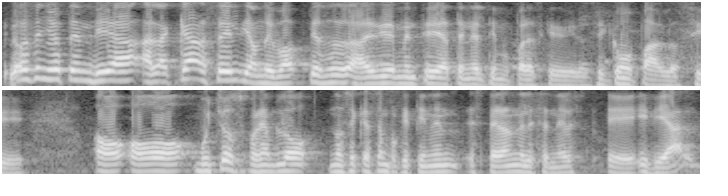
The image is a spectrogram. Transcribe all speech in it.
Y luego el Señor te envía a la cárcel y a donde va, empiezas a realmente a tener el tiempo para escribir, así como Pablo, sí. O, o, muchos, por ejemplo, no se casan porque tienen, esperan el escenario eh, ideal,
